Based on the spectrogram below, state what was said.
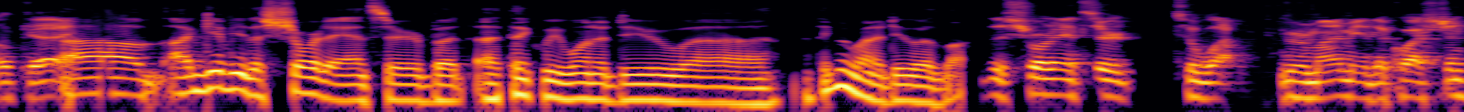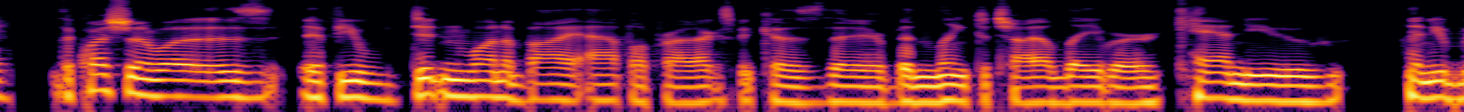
Okay. um, I'll give you the short answer, but I think we want to do. Uh, I think we want to do a lot. the short answer to what? Remind me of the question. The question was if you didn't want to buy Apple products because they've been linked to child labor, can you can you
